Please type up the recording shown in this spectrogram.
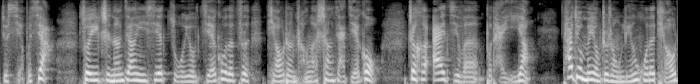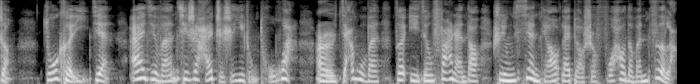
就写不下，所以只能将一些左右结构的字调整成了上下结构。这和埃及文不太一样，它就没有这种灵活的调整。足可以见，埃及文其实还只是一种图画，而甲骨文则已经发展到是用线条来表示符号的文字了。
